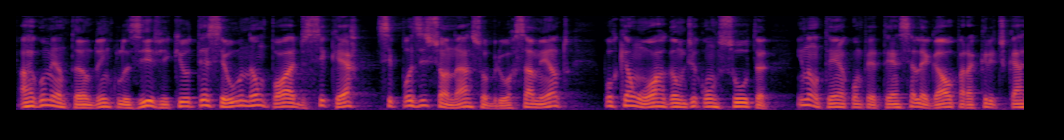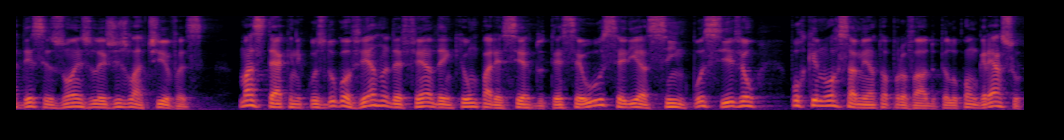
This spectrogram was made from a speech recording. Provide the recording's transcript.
argumentando inclusive que o TCU não pode sequer se posicionar sobre o orçamento porque é um órgão de consulta e não tem a competência legal para criticar decisões legislativas. Mas técnicos do governo defendem que um parecer do TCU seria sim possível, porque no orçamento aprovado pelo Congresso,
